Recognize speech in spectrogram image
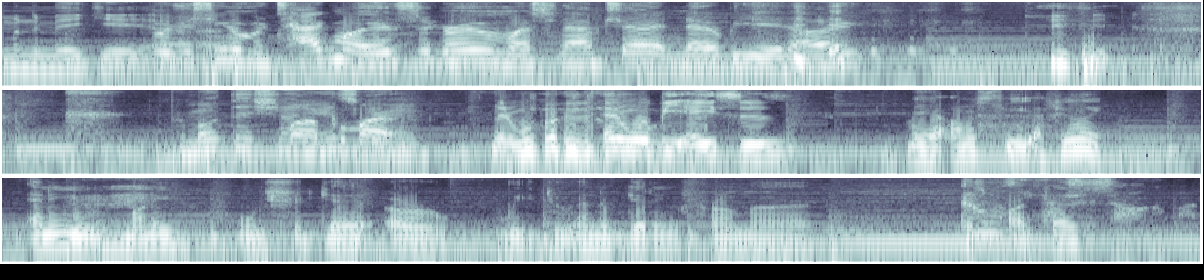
I'm gonna make it. Or just, uh, you know, tag my Instagram and my Snapchat and that'll be it, alright? promote that shit Come on on, come on. Instagram. then, we'll, then we'll be aces. But yeah, honestly, I feel like any money we should get or we do end up getting from uh, this don't think I should podcast, talk about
